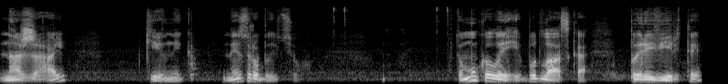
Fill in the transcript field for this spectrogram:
На жаль, керівник не зробив цього. Тому, колеги, будь ласка, перевірте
